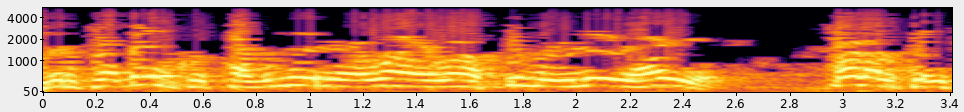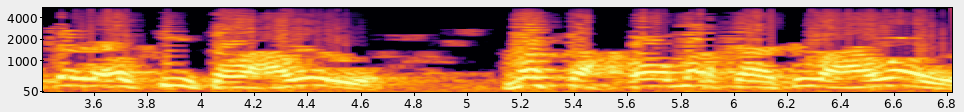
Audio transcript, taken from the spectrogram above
mirfaqaynku tagmiil ee waayo waa simuu leeyahay. Faralka isaga agtiisa waxa weeye masax oo markaasi waxa waaye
